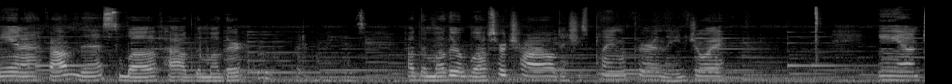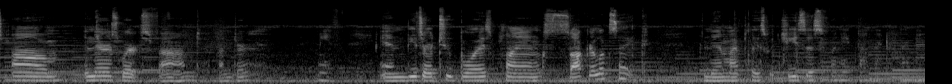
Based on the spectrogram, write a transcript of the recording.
And I found this love how the mother how the mother loves her child and she's playing with her and they enjoy. And um and there's where it's found underneath. And these are two boys playing soccer looks like. And then my place with Jesus when I found that for me.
